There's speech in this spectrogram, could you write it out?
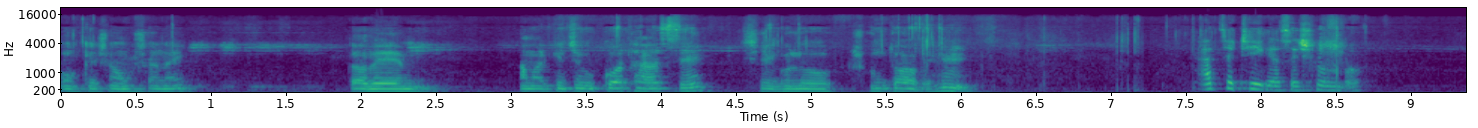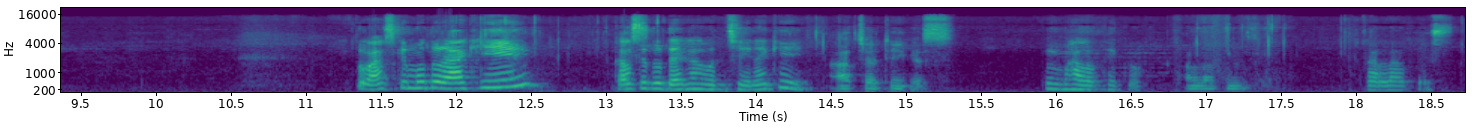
ওকে সমস্যা নাই। তবে আমার কিছু কথা আছে সেগুলো শুনতে হবে হ্যাঁ? আচ্ছা ঠিক আছে শুনব। তো আজকের মতো রাখি কালকে তো দেখা হচ্ছে নাকি? আচ্ছা ঠিক আছে। ভালো থেকো। আল্লাহ হাফিজ। আল্লাহ হাফেজ।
